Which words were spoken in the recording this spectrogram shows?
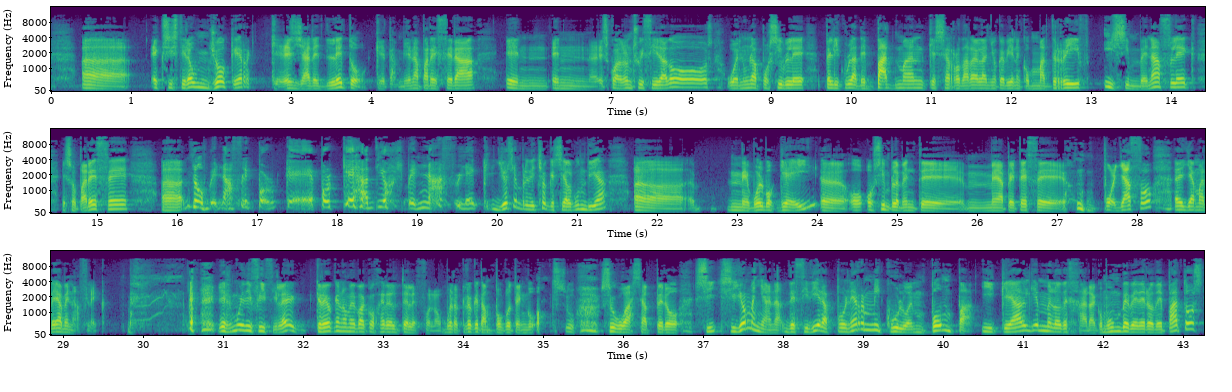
existirá un Joker que es Jared Leto, que también aparecerá en, en Escuadrón Suicida 2 o en una posible película de Batman que se rodará el año que viene con Matt Reeves y sin Ben Affleck, eso parece. Ah, no, Ben Affleck, ¿por qué? ¿Por qué? Adiós, Ben Affleck. Yo siempre he dicho que si algún día ah, me vuelvo gay eh, o, simplemente me apetece un pollazo, eh, llamaré a Ben Affleck. Es muy difícil, ¿eh? Creo que no me va a coger el teléfono. Bueno, creo que tampoco tengo su, su WhatsApp, pero si, si yo mañana decidiera poner mi culo en pompa y que alguien me lo dejara como un bebedero de patos,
